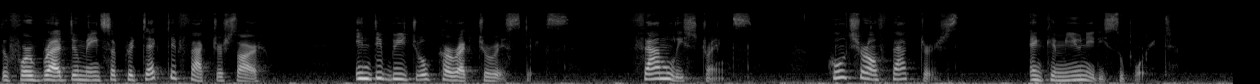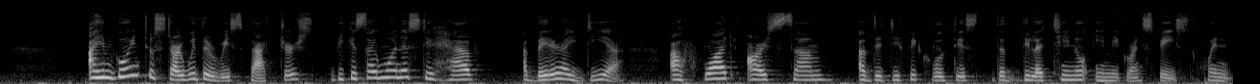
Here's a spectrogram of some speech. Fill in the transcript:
The four broad domains of protective factors are individual characteristics, family strengths, cultural factors, and community support. I am going to start with the risk factors because I want us to have a better idea of what are some of the difficulties that the Latino immigrants face when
